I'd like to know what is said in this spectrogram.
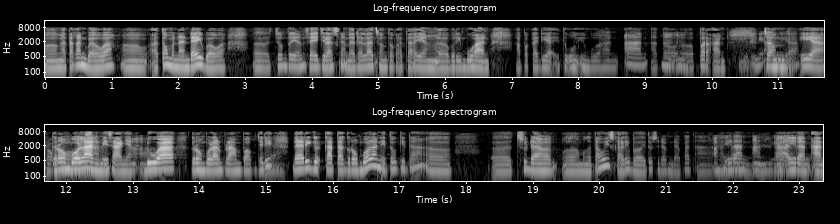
eh, mengatakan bahwa eh, atau menandai bahwa eh, contoh yang saya jelaskan adalah contoh kata yang eh, berimbuhan. Apakah dia itu imbuhan an atau eh, per an? Jadi ini Con- an ya. Iya, Rombongan. gerombolan misalnya, Ah, ah. dua gerombolan perampok. Jadi Iya. dari ger- kata gerombolan itu kita eh, eh, sudah eh, mengetahui sekali bahwa itu sudah mendapat Akhiran airan, an, ya. Ah, airan an.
